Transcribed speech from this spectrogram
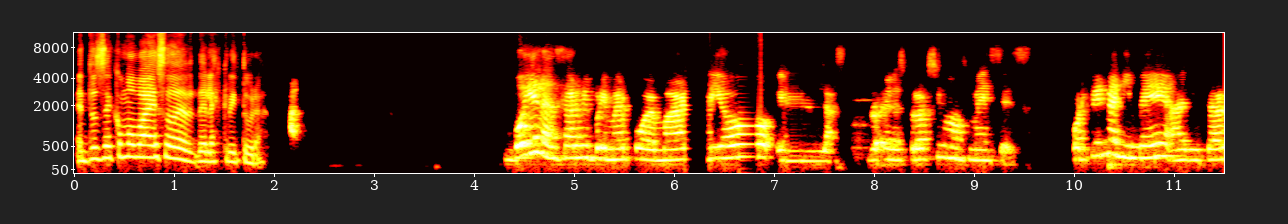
Entonces, ¿cómo va eso de, la escritura? Voy a lanzar mi primer poemario en, las, en los próximos meses. Por fin me animé a editar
